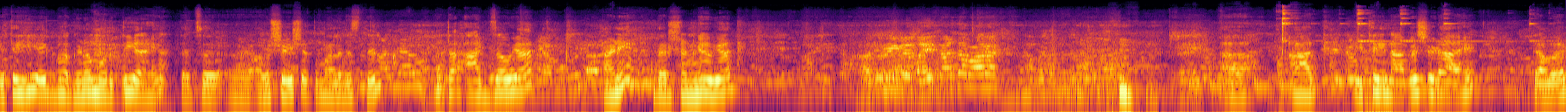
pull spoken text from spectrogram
इथे ही एक भग्न मूर्ती आहे. त्याचं अवशेष तुम्हाला दिसतील. आता आज जाऊयात आणि दर्शन घेऊयात. आत इथे नागशिडा आहे. त्यावर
